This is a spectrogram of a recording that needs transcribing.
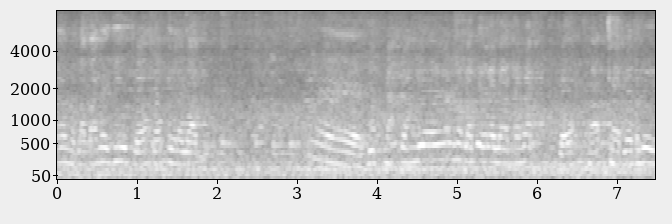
นะสำหรับหมายเลขยี่สิบสองของเอราวัณแหม่บุกหนักอย่างเดียวแล้วสำหรับเอราวัณนะครับสองสามช็อตเลยนะพี่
